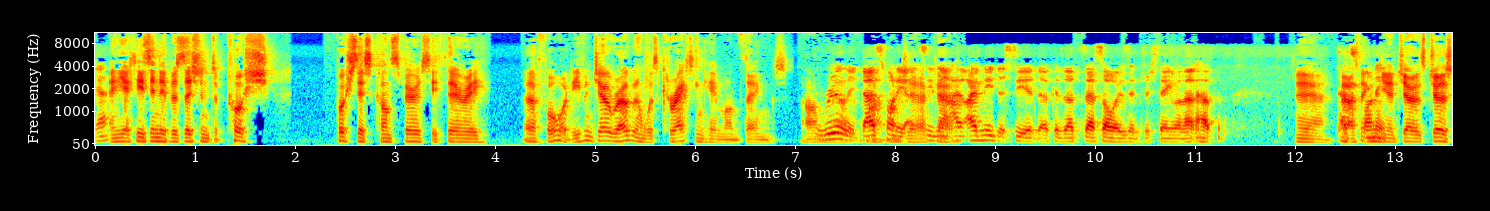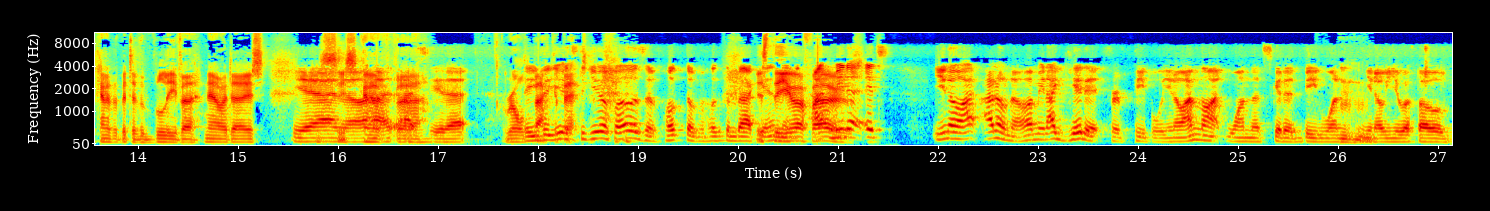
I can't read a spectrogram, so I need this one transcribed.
Yeah. and yet he's in a position to push push this conspiracy theory. Uh, forward. Even Joe Rogan was correcting him on things. on, Really, uh, that's on- on funny. I see JFK. that. I, I need to see it though, because that's that's always interesting when that happens. Yeah, That's I think funny. you know Joe's Joe's kind of a bit of a believer nowadays. Yeah, It's no, just kind I, of, I uh, see that. Rolled The, back the, a it's the. UFOs have hooked them, hooked them back It's in. the And I mean, it's you know, I, I don't know. I mean, I get it for people. You know, I'm not one that's gonna be one. Mm-hmm. You know, UFO.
